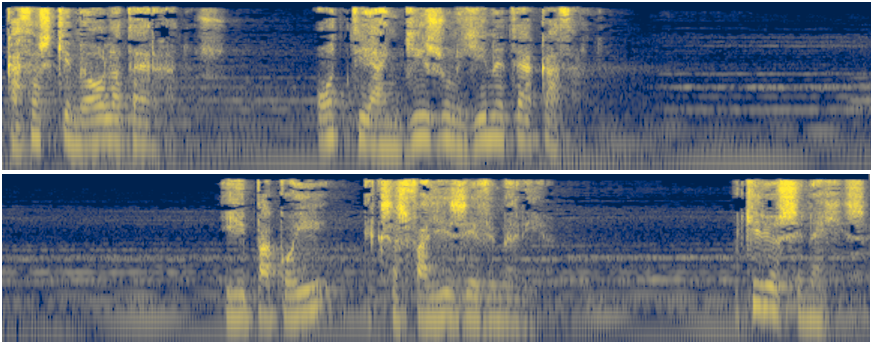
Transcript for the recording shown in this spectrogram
καθώς και με όλα τα έργα τους. Ό,τι αγγίζουν γίνεται ακάθαρτο. Η υπακοή εξασφαλίζει ευημερία. Ο Κύριος συνέχισε.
